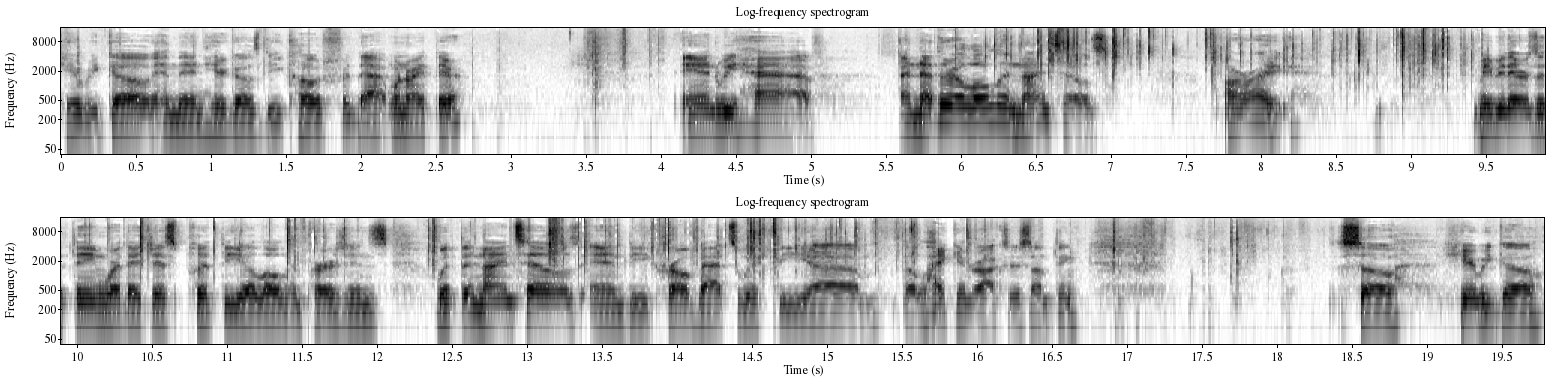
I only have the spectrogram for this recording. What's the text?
Here we go, and then here goes the code for that one right there. And we have another Alolan Ninetales. Alright, Maybe there was a thing where they just put the Alolan Persians with the Ninetales and the Crobats with the um, the Lycanrocs or something. So here we go.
